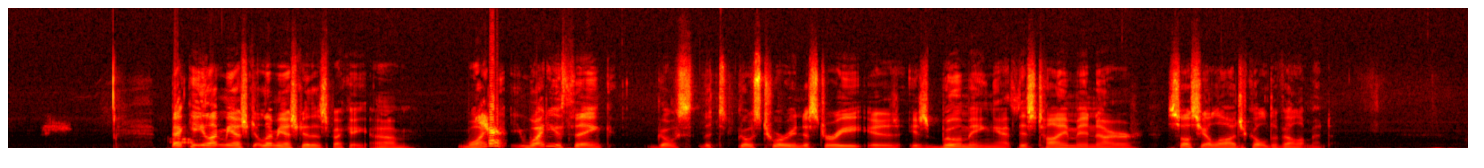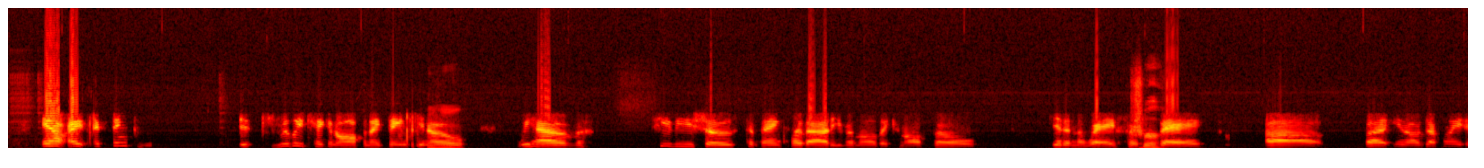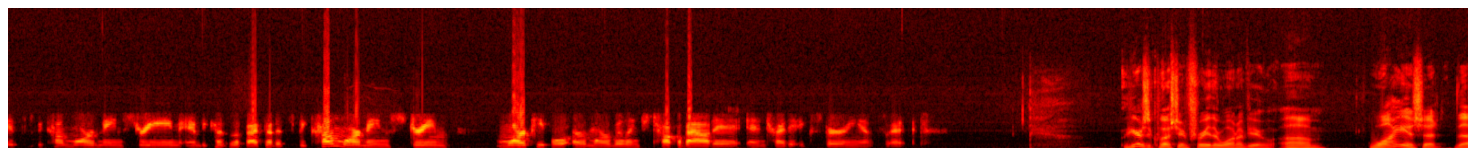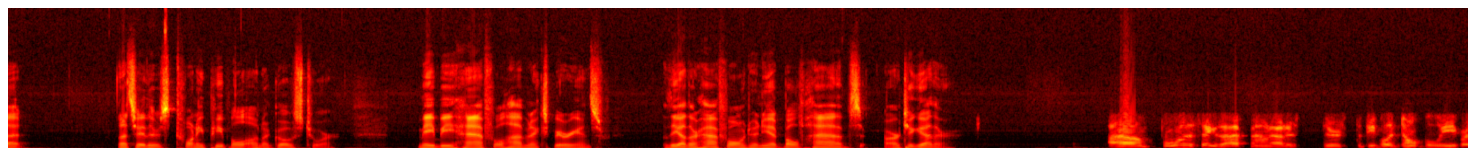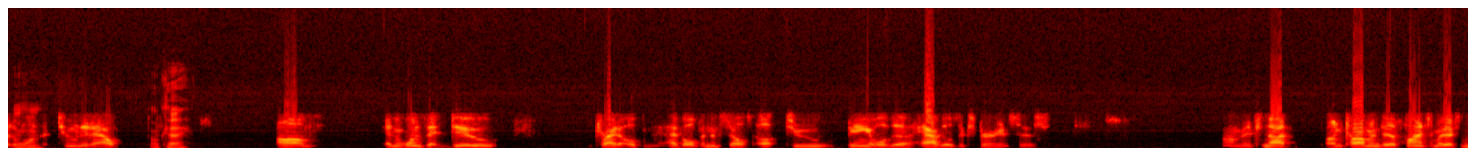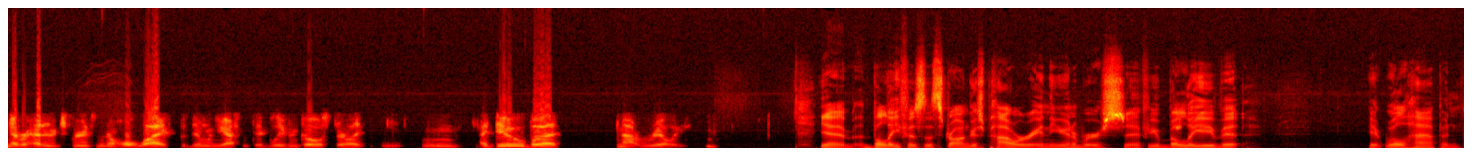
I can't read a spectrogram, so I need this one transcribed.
Becky, let me ask you. Let me ask you this, Becky. Um, why Sure. do, why do you think ghost the t- ghost tour industry is is booming at this time in our sociological development? Yeah, I, I think it's really taken off, and I think you know we have TV shows to thank for that, even though they can also get in the way, so Sure. to say. Uh, but you know, definitely, it's become more mainstream, and because of the fact that it's become more mainstream, more people are more willing to talk about it and try to experience it. Here's a question for either one of you. Um, why is it that, let's say there's 20 people on a ghost tour, maybe half will have an experience, the other half won't, and yet both halves are together? Um, for one of the things I've found out is there's the people that don't believe are the Mhm. ones that tune it out, Okay. um, and the ones that do try to open have opened themselves up to being able to have those experiences. Um, it's not uncommon to find somebody that's never had an experience in their whole life, but then when you ask them if they believe in ghosts, they're like, mm, "I do, but not really." Yeah, belief is the strongest power in the universe. If you believe it, it will happen.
